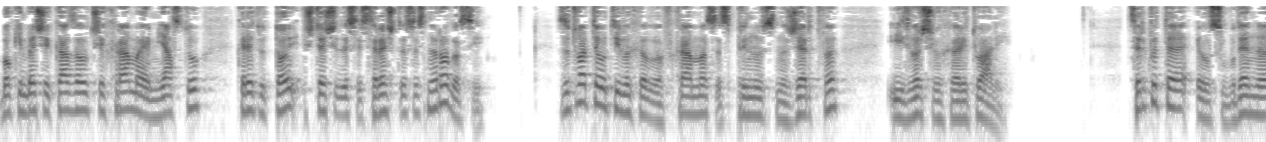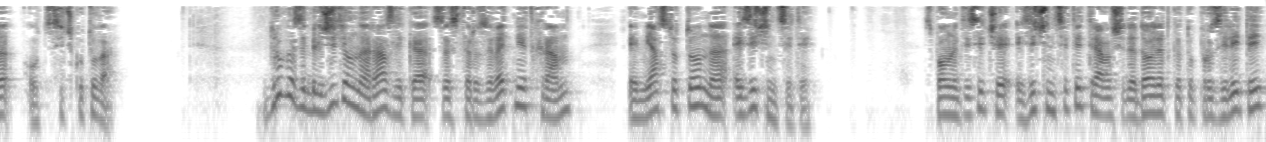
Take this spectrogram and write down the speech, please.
Бог им беше казал, че храма е място, където той щеше да се среща с народа си. Затова те отиваха в храма с принос на жертва и извършваха ритуали. Църквата е освободена от всичко това. Друга забележителна разлика с старозаветният храм е мястото на езичниците. Спомняте си, че езичниците трябваше да дойдат като прозелите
